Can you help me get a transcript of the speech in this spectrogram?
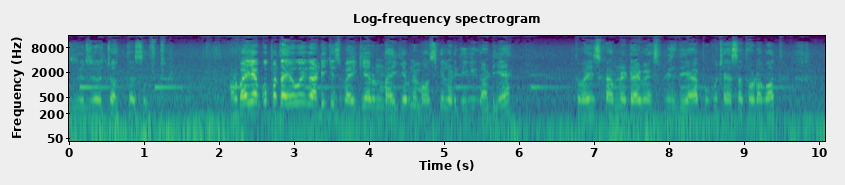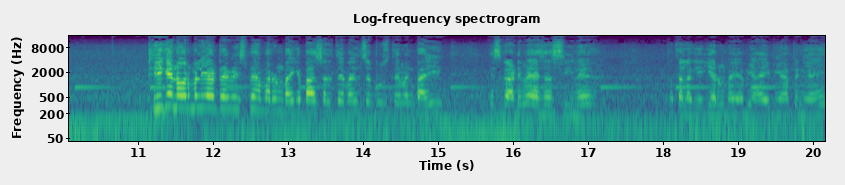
ज़ीरो चौहत्तर स्विफ्ट और भाई, आपको पता ही होगा, गाड़ी किस भाई की है अरुण भाई की, अपने मौसी के लड़के की गाड़ी है। तो भाई, इसका हमने ड्राइविंग एक्सपीरियंस दिया आपको कुछ ऐसा थोड़ा बहुत? ठीक है नॉर्मल यार ड्राइविंग इसमें। अब अरुण भाई के पास चलते हैं, भाई, उनसे पूछते हैं, मैंने भाई, इस गाड़ी में ऐसा सीन है। पता लगेगी अरुण भाई अभी आए भी यहाँ पे नहीं आए।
